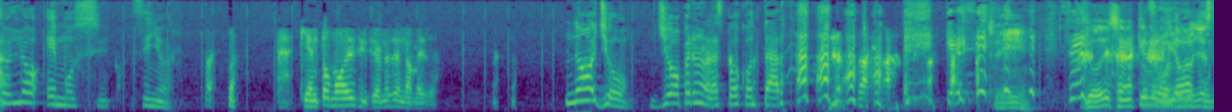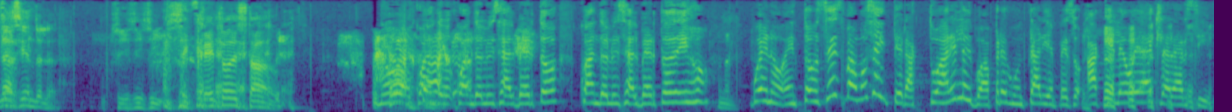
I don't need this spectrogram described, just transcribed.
Esto lo hemos, señor. ¿Quién tomó decisiones en la mesa? No, yo, yo, pero no las puedo contar. Sí. Yo decidí que me voy a vacunar. haciéndola. Sí, sí, sí. Secreto de Estado. No, cuando, cuando Luis Alberto, cuando Luis Alberto dijo, bueno, entonces vamos a interactuar y les voy a preguntar y empezó, ¿a qué le voy a declarar sí?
